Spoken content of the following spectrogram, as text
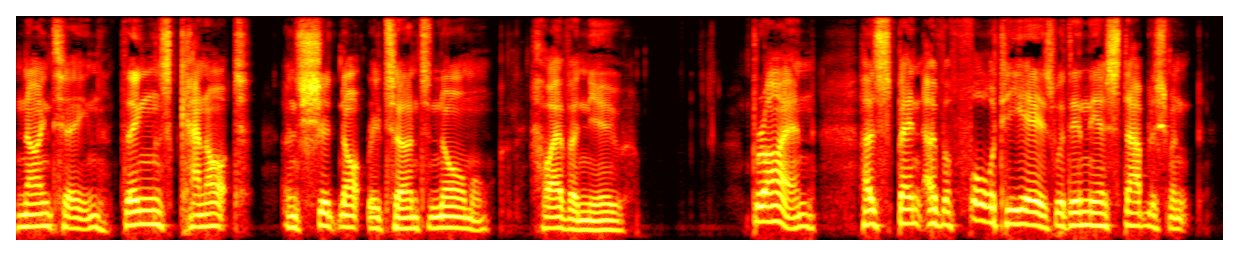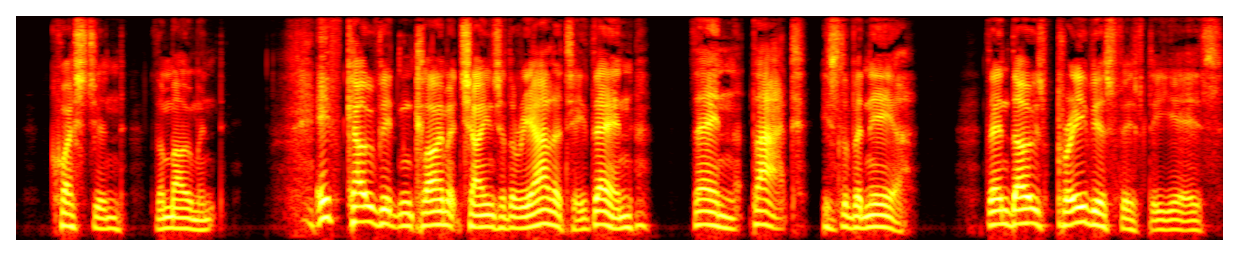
19 things cannot and should not return to normal, however new. Brian has spent over 40 years within the establishment, questioned the moment if COVID and climate change are the reality, then, then that is the veneer. Then those previous 50 years,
